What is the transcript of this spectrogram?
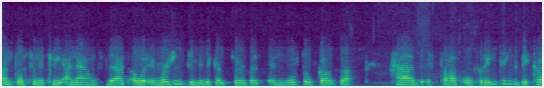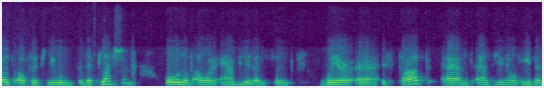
unfortunately announced that our emergency medical service in north of Gaza had stopped operating because of a fuel depletion. All of our ambulances were uh, stopped, and as you know, even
